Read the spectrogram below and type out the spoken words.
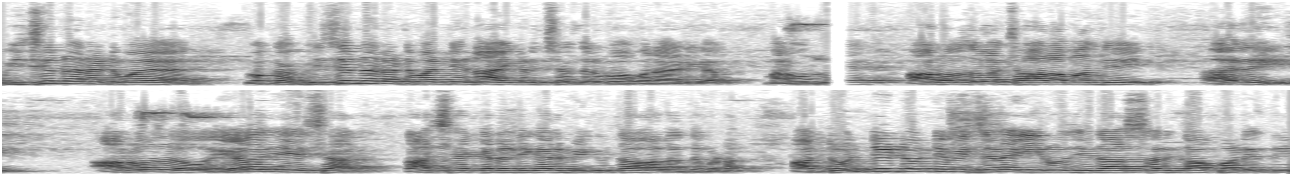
విజన్ అన్నటువంటి ఒక విజన్ అన్నటువంటి నాయకుడు చంద్రబాబు నాయుడు గారు. మనం ఆ రోజుల్లో చాలా మంది అది ఆ రోజు ఏలం చేశారు. రాజశేఖర రెడ్డి గారు మిగతా వాళ్ళంతా కూడా. ఆ ట్వంటీ ట్వంటీ విజన్ ఈ రోజు ఈ రాష్ట్రాన్ని కాపాడింది?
